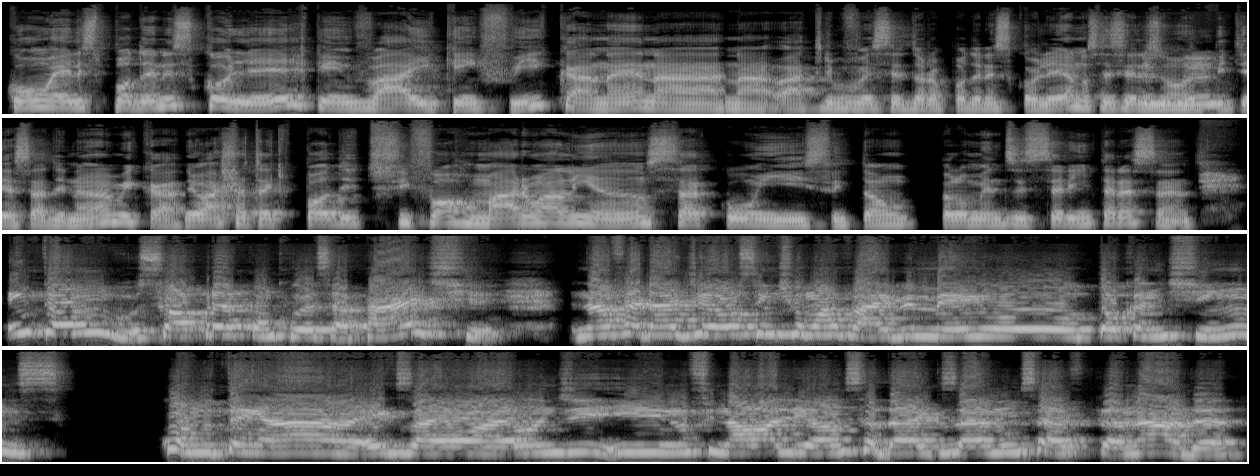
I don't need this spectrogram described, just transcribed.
com eles podendo escolher quem vai e quem fica, né? Na, na a tribo vencedora podendo escolher. Não sei se eles uhum. vão repetir essa dinâmica. Eu acho até que pode se formar uma aliança com isso. Então, pelo menos isso seria interessante. Então, só pra concluir essa parte, na verdade eu senti uma vibe meio Tocantins. Quando tem a Exile Island e no final a aliança da Exile não serve pra nada.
